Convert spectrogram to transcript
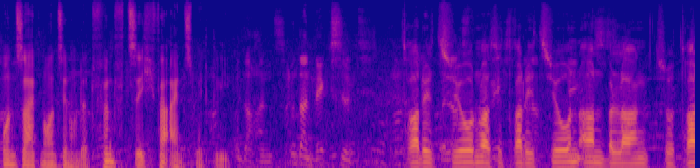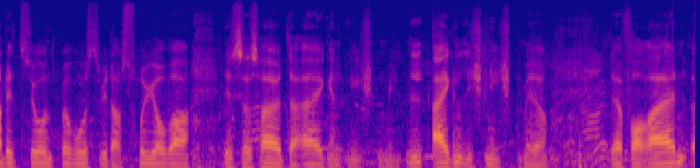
und seit 1950 Vereinsmitglied. Tradition, was die Tradition anbelangt, so traditionsbewusst wie das früher war, ist es heute eigentlich, eigentlich nicht mehr. Der Verein äh,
